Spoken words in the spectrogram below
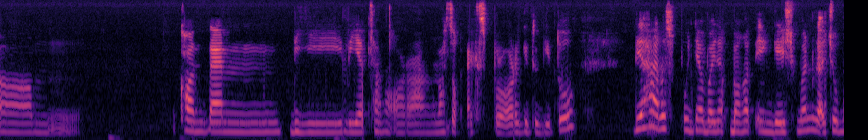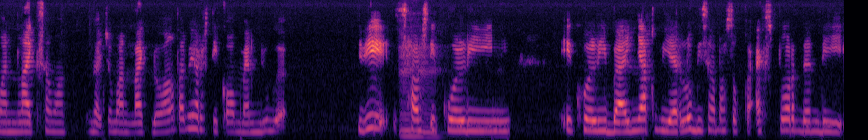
um, konten dilihat sama orang masuk explore gitu-gitu dia harus punya banyak banget engagement nggak cuman like sama nggak cuman like doang tapi harus di komen juga. Jadi harus Mhm. equally equally banyak biar lu bisa masuk ke explore dan di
